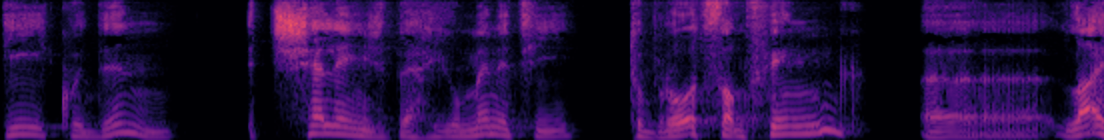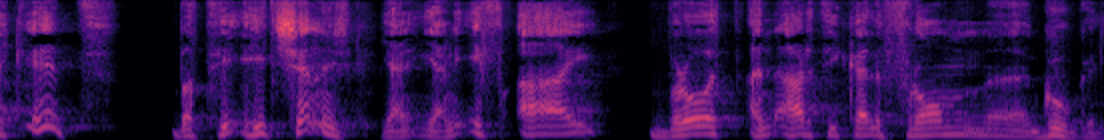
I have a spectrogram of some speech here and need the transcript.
he couldn't challenge the humanity to brought something uh, like it. But he, he challenged, yani, yani if I brought an article from uh, Google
